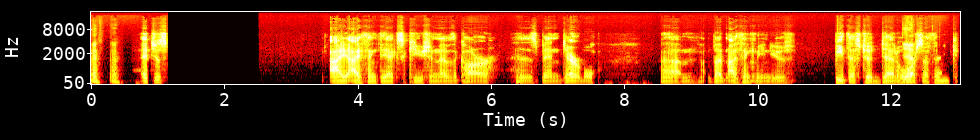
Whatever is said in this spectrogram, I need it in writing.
It just I I think the execution of the car has been terrible. Um, but I think me and you beat this to a dead Yep. horse, I think.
